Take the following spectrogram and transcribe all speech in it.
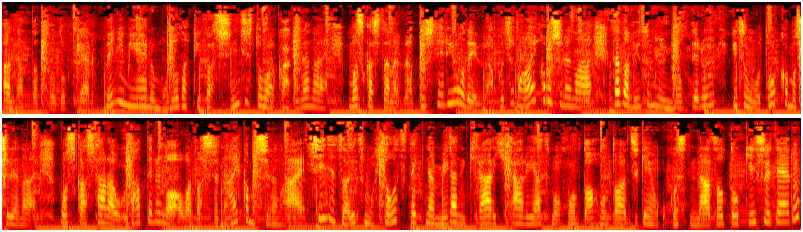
あなた届ける。目に見えるものだけが真実とは限らない。もしかしたらラップしてるようでラップじゃないかもしれない。ただリズムに乗ってる、いつものトーかもしれない。もしかしたら歌ってるのは私じゃないかもしれない。真実はいつも一つ的なメガネキラリ光るやつも本当は本当は事件を起こして謎解きしてる。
